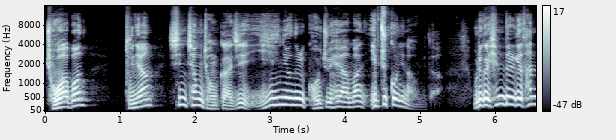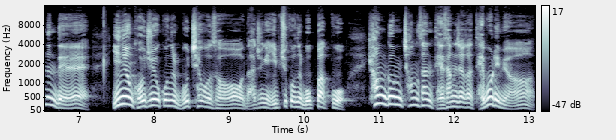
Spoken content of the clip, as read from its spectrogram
조합원 분양 신청 전까지 2년을 거주해야만 입주권이 나옵니다. 우리가 힘들게 샀는데 2년 거주 요건을 못 채워서 나중에 입주권을 못 받고 현금 청산 대상자가 돼버리면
